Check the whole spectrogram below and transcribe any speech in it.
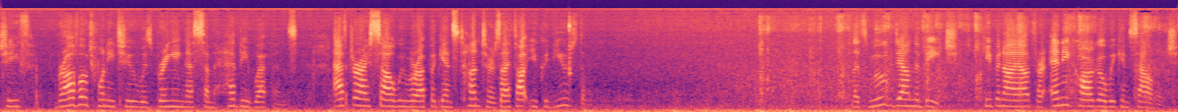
Chief, Bravo 22 was bringing us some heavy weapons. After I saw we were up against hunters, I thought you could use them. Let's move down the beach. Keep an eye out for any cargo we can salvage.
